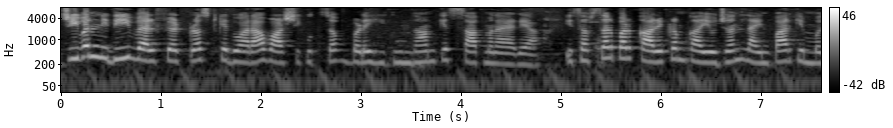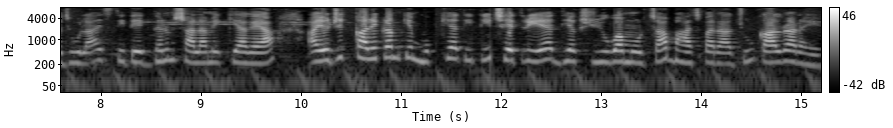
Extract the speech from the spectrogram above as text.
जीवन निधि वेलफेयर ट्रस्ट के द्वारा वार्षिक उत्सव बड़े ही धूमधाम के साथ मनाया गया। इस अवसर पर कार्यक्रम का आयोजन लाइन पार के मझूला स्थित एक धर्मशाला में किया गया। आयोजित कार्यक्रम के मुख्य अतिथि क्षेत्रीय अध्यक्ष युवा मोर्चा भाजपा राजू कालरा रहे।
